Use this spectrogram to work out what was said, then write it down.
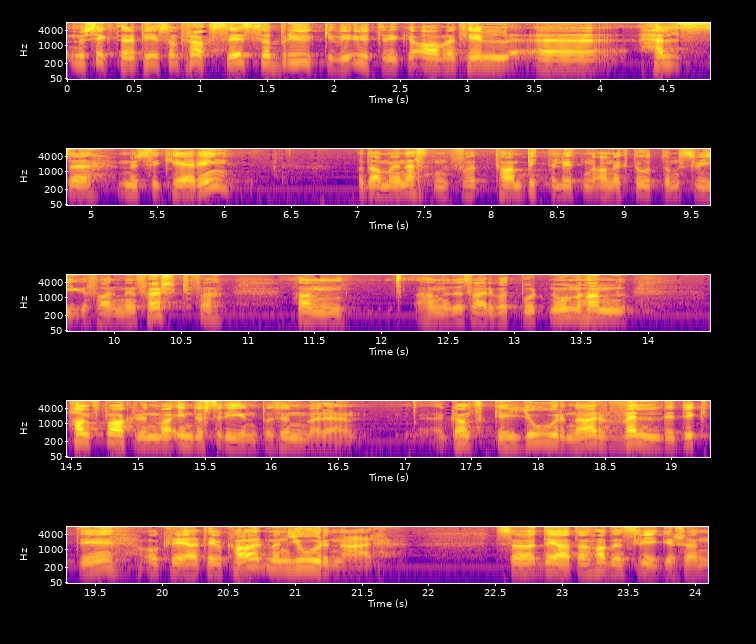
musikkterapi som praksis så bruker vi uttrykket av og til eh, helsemusikering. Og da må jeg nesten ta en bitte liten anekdote om svigerfaren min først. For han, han, er dessverre gått bort nå. Men han, hans bakgrunn var industrien på Sunnmøre ganske jordnær, veldig dyktig og kreativ kar, men jordnær. Så det at han hadde en svigersønn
